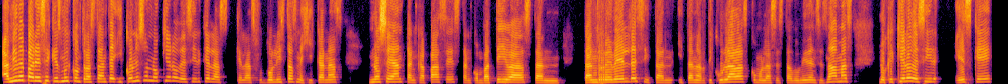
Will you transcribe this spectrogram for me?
a, mí me parece que es muy contrastante y con eso no quiero decir que las, que las futbolistas mexicanas no sean tan capaces, tan combativas, tan tan rebeldes y tan, y tan articuladas como las estadounidenses. Nada más, lo que quiero decir es que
